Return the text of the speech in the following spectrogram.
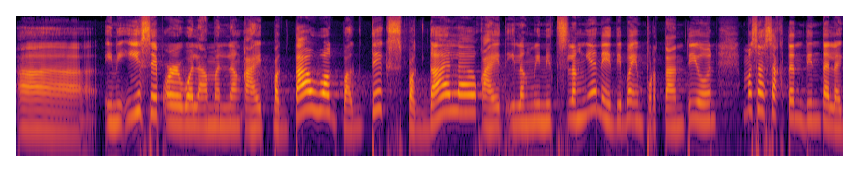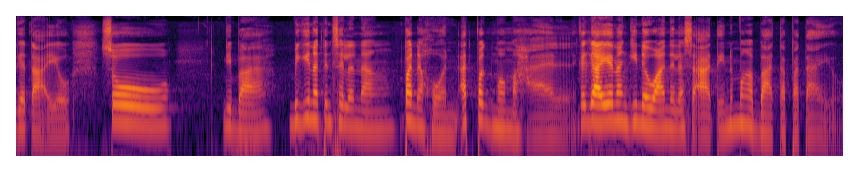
ah, iniisip or wala man lang kahit pagtawag, pag-text, pagdalaw, kahit ilang minutes lang yan eh, di ba? Importante yun. Masasaktan din talaga tayo. So, di ba? Bigyan natin sila ng panahon at pagmamahal. Kagaya ng ginawa nila sa atin ng mga bata pa tayo.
